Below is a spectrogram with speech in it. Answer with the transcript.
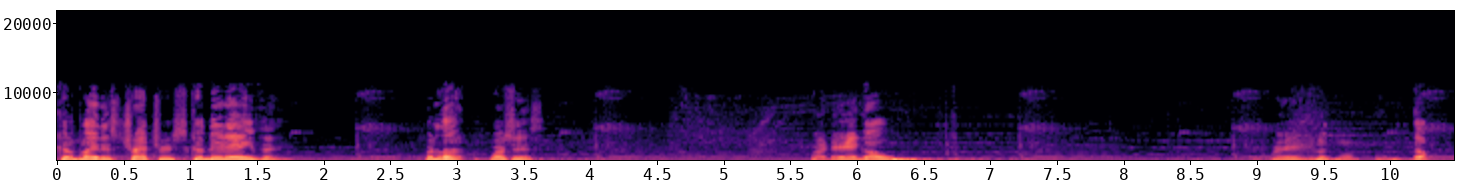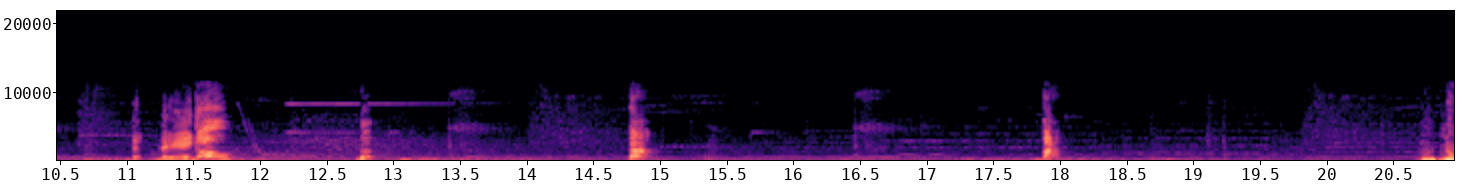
Could have played this treacherous. Could have did anything. But look, watch this. Right there you go. All right, look, look, look. There you go. Look. Look. Look. No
